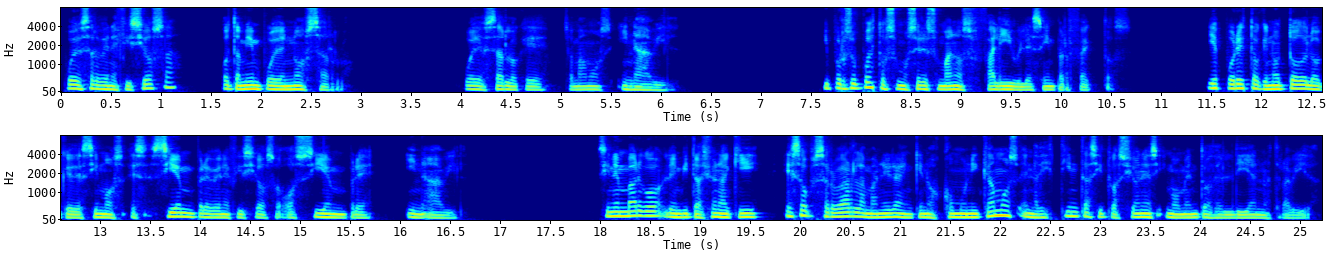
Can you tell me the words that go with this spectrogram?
puede ser beneficiosa o también puede no serlo. Puede ser lo que llamamos inhábil. Y por supuesto somos seres humanos falibles e imperfectos. Y es por esto que no todo lo que decimos es siempre beneficioso o siempre inhábil. Sin embargo, la invitación aquí es observar la manera en que nos comunicamos en las distintas situaciones y momentos del día en nuestra vida.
